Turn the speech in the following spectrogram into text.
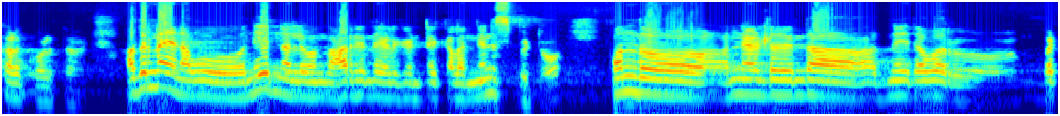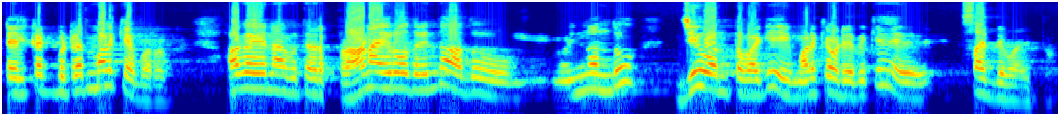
ಕಳ್ಕೊಳ್ತವೆ. ಅದನ್ನೇ ನಾವು ನೀರಿನಲ್ಲಿ ಒಂದು ಆರರಿಂದ ಏಳು ಗಂಟೆ ಕಾಲ ನೆನೆಸ್ಬಿಟ್ಟು ಒಂದು ಹನ್ನೆರಡರಿಂದ ಹದಿನೈದು ಅವರು ಬಟ್ಟೆಯಲ್ಲಿ ಕಟ್ಬಿಟ್ರೆ ಅದು ಮೊಳಕೆ ಬರುತ್ತೆ. ಆಗ ಏನಾಗುತ್ತೆ? ಅದ್ರ ಪ್ರಾಣ ಇರೋದ್ರಿಂದ ಅದು ಇನ್ನೊಂದು ಜೀವಂತವಾಗಿ ಮೊಳಕೆ ಹೊಡೆಯೋದಕ್ಕೆ ಸಾಧ್ಯವಾಯಿತು.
